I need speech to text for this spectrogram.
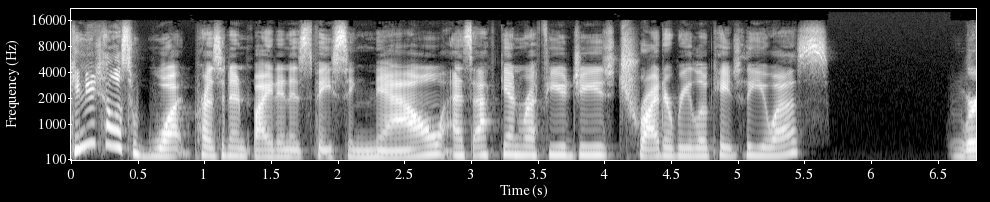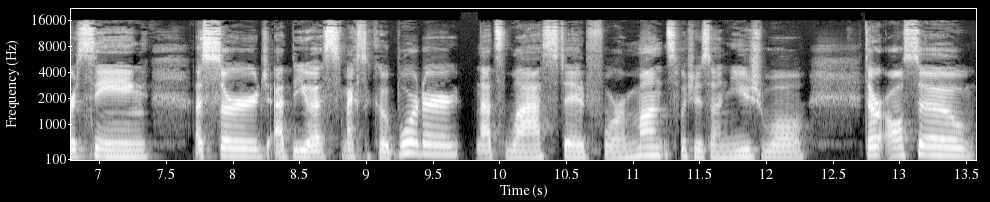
Can you tell us what President Biden is facing now as Afghan refugees try to relocate to the U.S.? We're seeing a surge at the US Mexico border that's lasted for months, which is unusual. There are also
